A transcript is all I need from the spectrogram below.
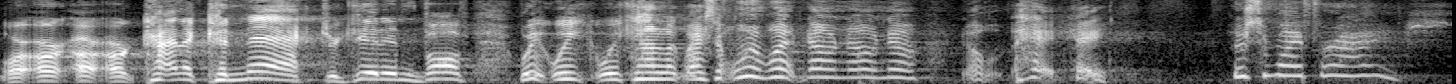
or, or, or, or kind of connect or get involved, we, we, we kind of look back and say, what, what? No, no, no, no. Hey, hey, those are my fries.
